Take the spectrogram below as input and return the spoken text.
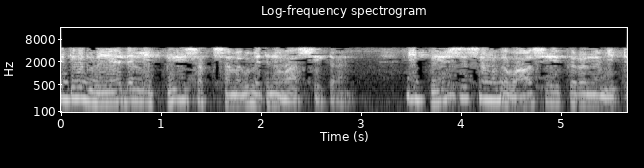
එතකොට මේ දැන් මේ පිරිසක් සමග මෙතන වාසය කරන්නේ. මේ පිරිස සමග වාසය කරන විට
